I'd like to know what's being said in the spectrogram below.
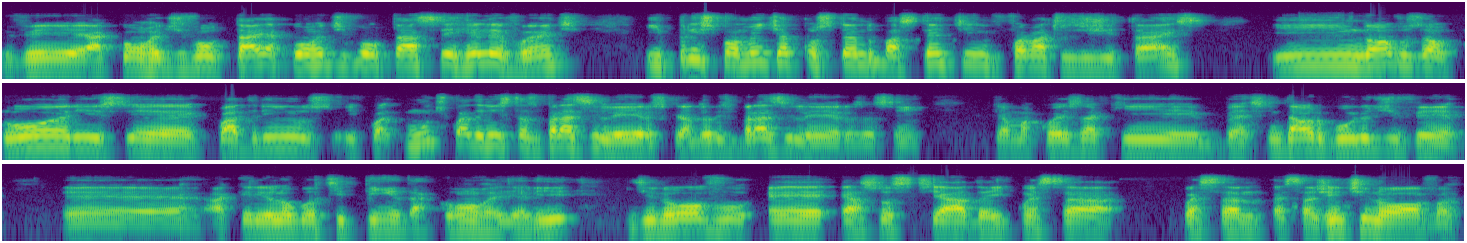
ver a Conrad voltar e a Conrad voltar a ser relevante, e principalmente apostando bastante em formatos digitais, e em novos autores, é, quadrinhos, e muitos quadrinistas brasileiros, criadores brasileiros, assim, que é uma coisa que assim, dá orgulho de ver. É, aquele logotipinho da Conrad ali, de novo, é, é, associado aí com essa, com essa, essa gente nova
